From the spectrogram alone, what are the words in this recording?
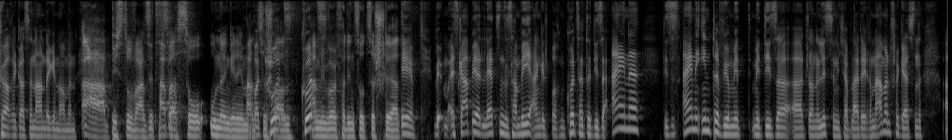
gehörig auseinandergenommen. Ah, bist du wahnsinnig. Das Aber- war so unangenehm aber anzuschauen. kurz- kurz- Armin Wolf hat ihn so zerstört. Eh, Es gab ja letztens, das haben wir eh angesprochen, kurz hatte diese eine, dieses eine Interview mit, mit dieser äh, Journalistin, ich habe leider ihren Namen vergessen, äh,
